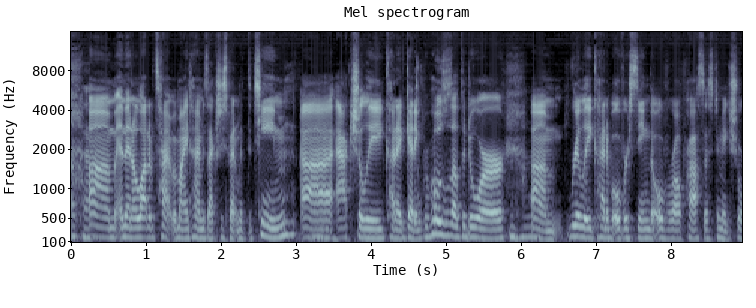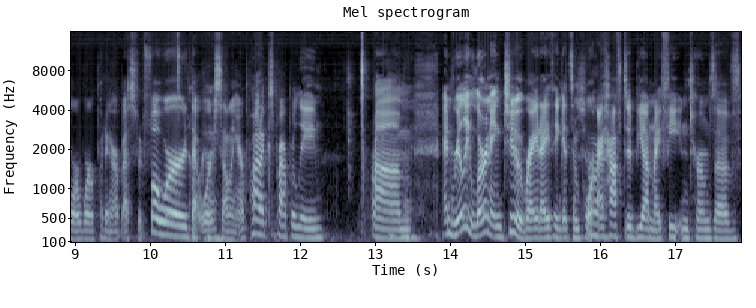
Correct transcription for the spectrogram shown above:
Okay. Um, and then a lot of time, my time is actually spent with the team, uh, Mm-hmm. actually kind of getting proposals out the door, um, really kind of overseeing the overall process to make sure we're putting our best foot forward, that we're selling our products properly. Um, and really learning too, right? I think it's important. Sure. I have to be on my feet in terms of,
